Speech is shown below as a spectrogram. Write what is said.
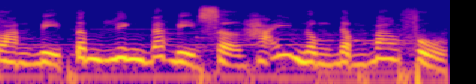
Toàn bị tâm linh đã bị sợ hãi nồng đậm bao phủ.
